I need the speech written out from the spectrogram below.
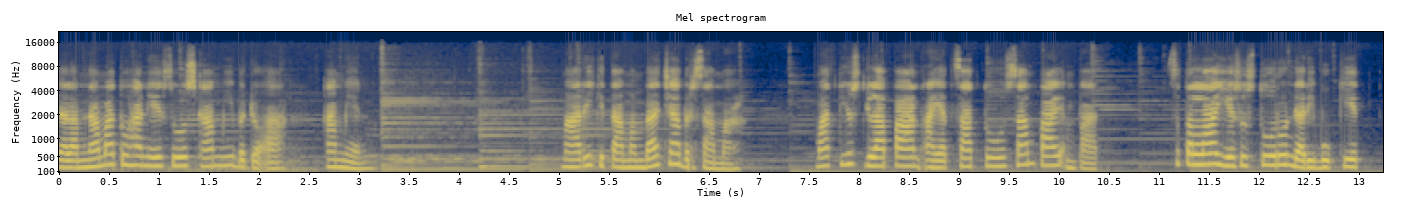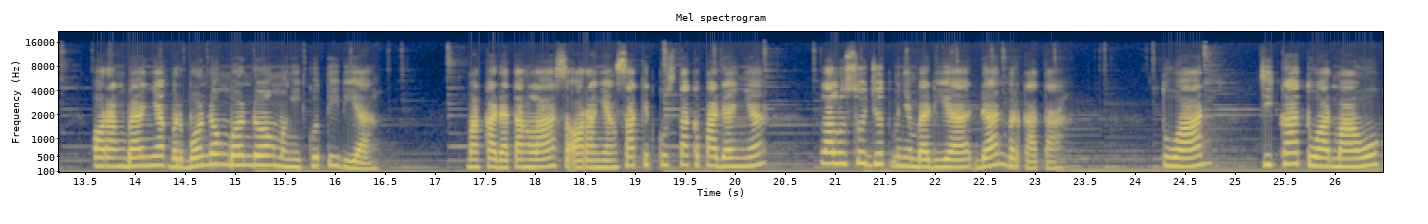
Dalam nama Tuhan Yesus kami berdoa. Amin. Mari kita membaca bersama. Matius 8 ayat 1 sampai 4. Setelah Yesus turun dari bukit, orang banyak berbondong-bondong mengikuti dia. Maka datanglah seorang yang sakit kusta kepadanya, lalu sujud menyembah dia dan berkata, "Tuan, jika Tuan mau,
